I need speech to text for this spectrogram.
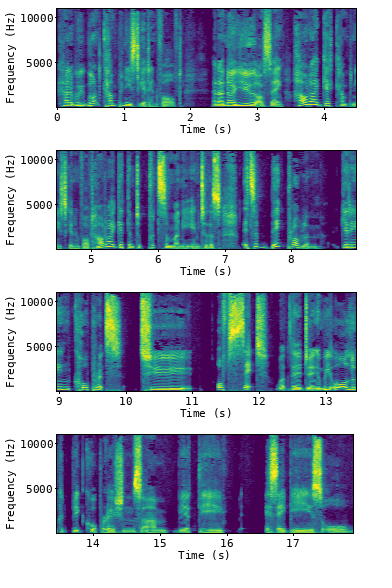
kind of, we want companies to get involved. And I know you are saying, how do I get companies to get involved? How do I get them to put some money into this? It's a big problem getting corporates to offset what they're doing. And we all look at big corporations, um, be it the SABs or,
